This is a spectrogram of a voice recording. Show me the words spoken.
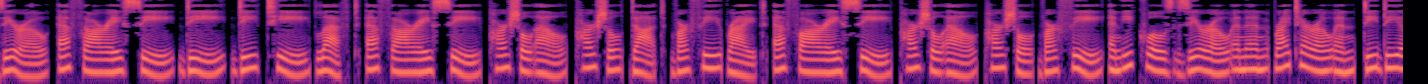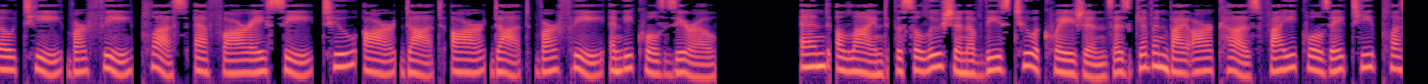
0 frac d dt left frac partial l partial dot varphi right frac partial l partial var phi and equals 0 and n right arrow and d dot var phi plus frac 2 r dot r dot var phi and equals 0 end aligned the solution of these two equations is given by r cos phi equals a t plus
